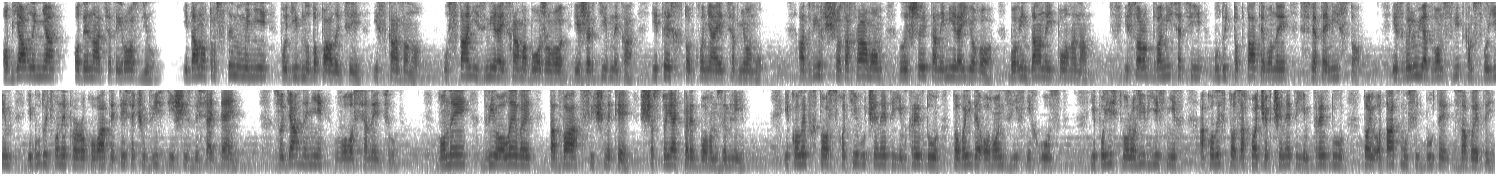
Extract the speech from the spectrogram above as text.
Об'явлення 11 розділ. І дано тростину мені, подібну до палиці, і сказано: Устань і зміряй храма Божого і жертівника, і тих, хто вклоняється в ньому. А двір, що за храмом, лиши та не міряй його, бо він даний поганам. І сорок два місяці будуть топтати вони святе місто. І звелю я двом свідкам своїм, і будуть вони пророкувати 1260 день, зодягнені в волосяницю. Вони дві оливи та два свічники, що стоять перед Богом землі. І коли б хто схотів учинити їм кривду, то вийде огонь з їхніх уст, і поїсть ворогів їхніх, а коли хто захоче вчинити їм кривду, той отак мусить бути забитий.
